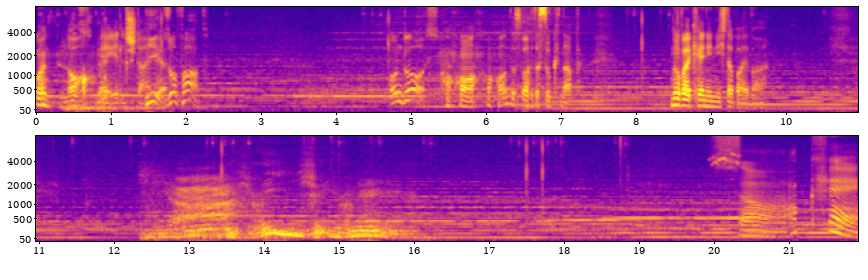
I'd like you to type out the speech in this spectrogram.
Und noch mehr Edelsteine. Hier. Sofort. Und los. Oh, das war das so knapp. Nur weil Kenny nicht dabei war. So, okay.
